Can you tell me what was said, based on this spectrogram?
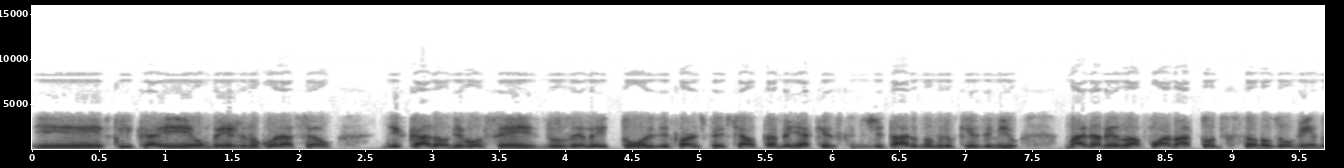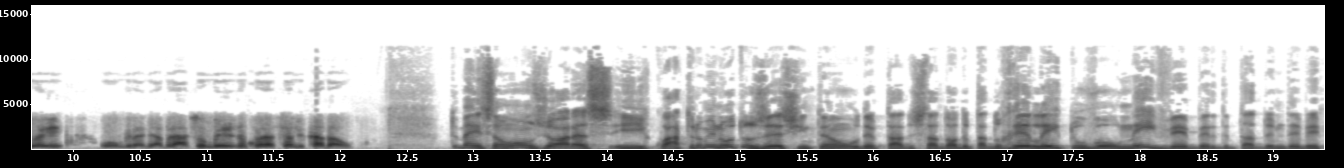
E fica aí um beijo no coração de cada um de vocês, dos eleitores, de forma especial também aqueles que digitaram o número 15 mil. Mas da mesma forma, a todos que estão nos ouvindo aí, um grande abraço um beijo no coração de cada um. Muito bem, são 11 horas e 4 minutos. Este, então, o deputado estadual, deputado reeleito Volney Weber, deputado do MDB,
